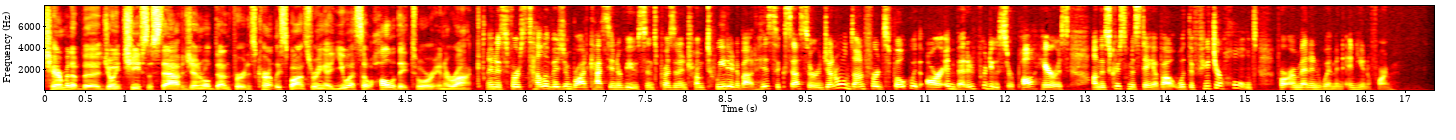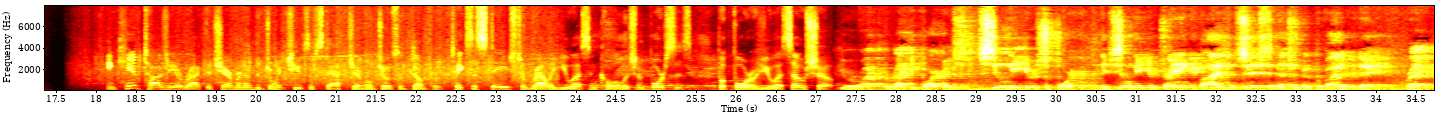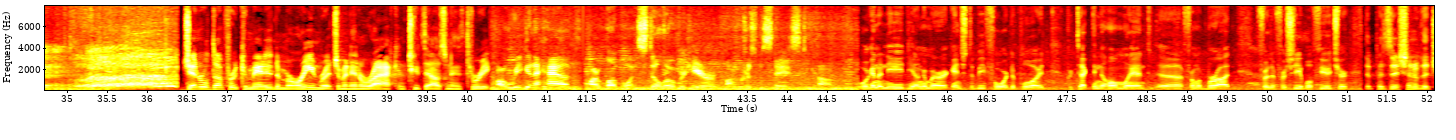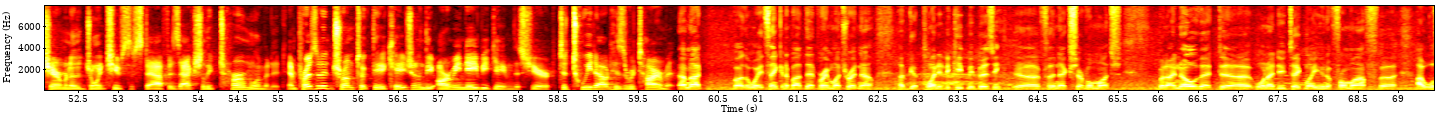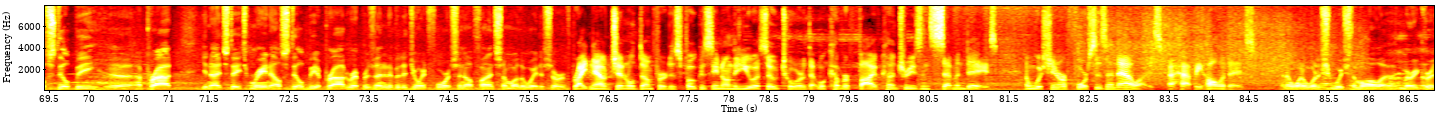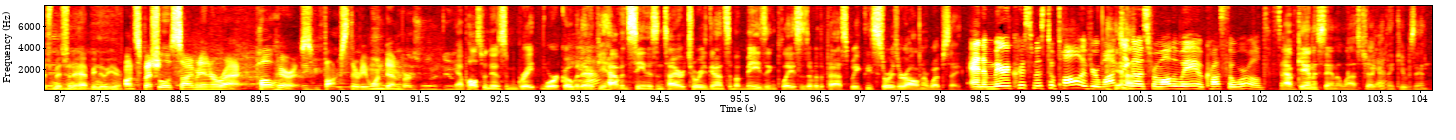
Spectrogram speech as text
Chairman of the Joint Chiefs of Staff, General Dunford, is currently sponsoring a USO holiday tour in Iraq. In his first television broadcast interview since President Trump tweeted about his successor, General Dunford spoke with our embedded producer, Paul Harris, on this Christmas Day about what the future holds for our men and women in uniform. In Camp Taji, Iraq, the chairman of the Joint Chiefs of Staff, General Joseph Dunford, takes the stage to rally U.S. and coalition forces before a USO show. Your Iraqi partners still need your support. They still need your training, advise, and assist, and that's what we're going to provide every day, right? General Dunford commanded a Marine regiment in Iraq in 2003. Are we going to have our loved ones still over here on Christmas days to come? We're going to need young Americans to be forward deployed, protecting the homeland uh, from abroad for the foreseeable future. The position of the chairman of the Joint Chiefs of Staff is actually term limited, and President Trump took the occasion of the Army Navy game this year to tweet out his retirement. I'm not, by the way, thinking about that very much right now. I've got plenty to keep me busy uh, for the next several months. But I know that uh, when I do take my uniform off, uh, I will still be uh, a proud United States Marine. I'll still be a proud representative of the Joint Force, and I'll find some other way to serve. Right now, General Dunford is focusing on the USO tour that will cover five countries in seven days and wishing our forces and allies a happy holidays and I want to wish them all a Merry Christmas and a Happy New Year. On special assignment in Iraq, Paul Harris, Fox 31 Denver. Yeah, Paul's been doing some great work over there. If you haven't seen his entire tour, he's gone to some amazing places over the past week. These stories are all on our website. And a Merry Christmas to Paul if you're watching yeah. us from all the way across the world. So. Afghanistan at last check, yeah. I think he was in.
